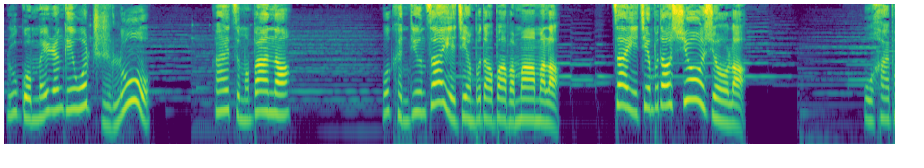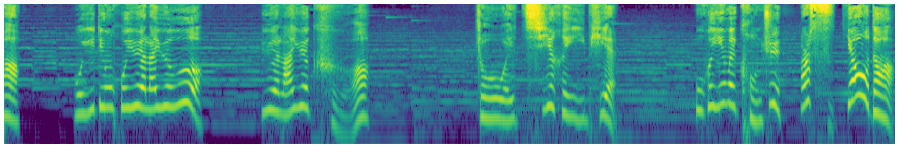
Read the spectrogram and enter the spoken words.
如果没人给我指路，该怎么办呢？我肯定再也见不到爸爸妈妈了，再也见不到秀秀了。我害怕。我一定会越来越饿，越来越渴，周围漆黑一片，我会因为恐惧而死掉的。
